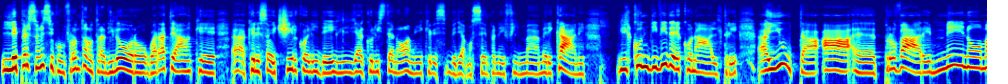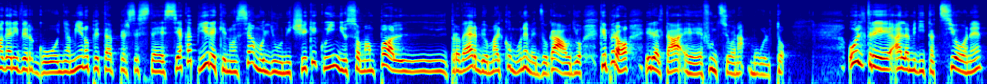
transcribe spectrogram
le persone si confrontano tra di loro. Guardate anche, eh, che ne so, i circoli degli alcolisti anonimi che vediamo sempre nei film americani. Il condividere con altri aiuta a eh, provare meno magari vergogna, meno pietà per se stessi, a capire che non siamo gli unici e che quindi insomma un po' il proverbio mal comune mezzo gaudio, che però in realtà eh, funziona molto. Oltre alla meditazione,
